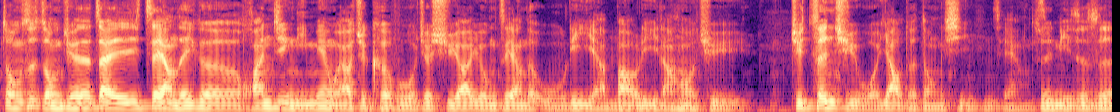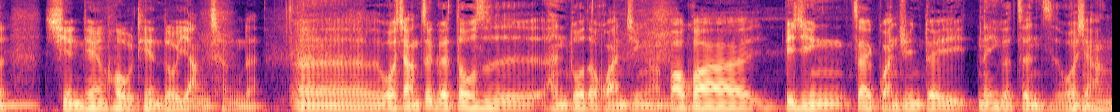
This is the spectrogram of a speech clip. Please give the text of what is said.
总是总觉得在这样的一个环境里面，我要去克服，我就需要用这样的武力啊、暴力，然后去去争取我要的东西。这样，所以你这是先天后天都养成的。呃，我想这个都是很多的环境啊，包括毕竟在管训队那个阵子，我想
